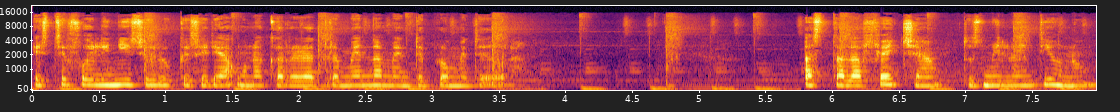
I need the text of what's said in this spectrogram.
Este fue el inicio de lo que sería una carrera tremendamente prometedora. Hasta la fecha, 2021,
